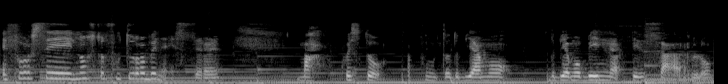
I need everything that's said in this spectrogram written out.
è forse il nostro futuro benessere, ma questo appunto dobbiamo, dobbiamo ben pensarlo.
